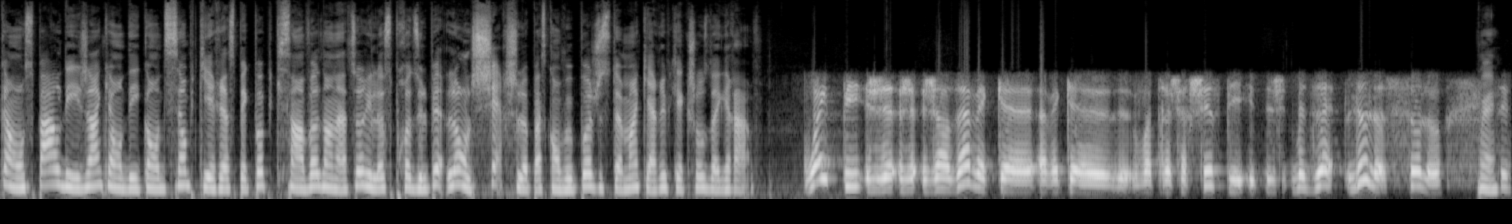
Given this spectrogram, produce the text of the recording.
Quand on se parle des gens qui ont des conditions puis qui ne respectent pas puis qui s'envolent dans la nature, et là, se produit le pire. Là, on le cherche là, parce qu'on veut pas, justement, qu'il arrive quelque chose de grave. Oui, puis j'osais avec euh, avec euh, votre recherchiste, puis je me disais là, là ça là, c'est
